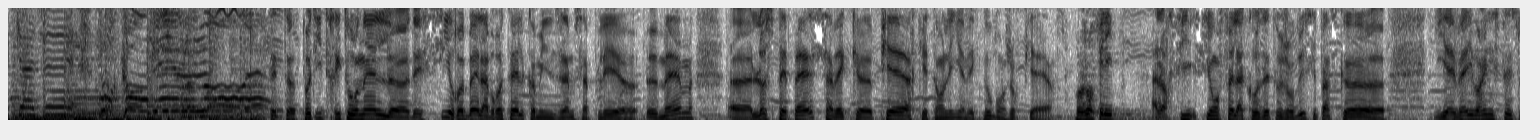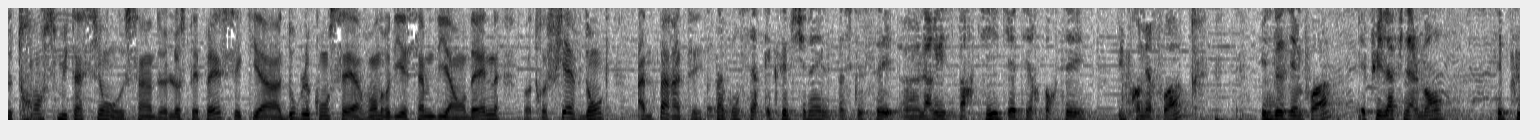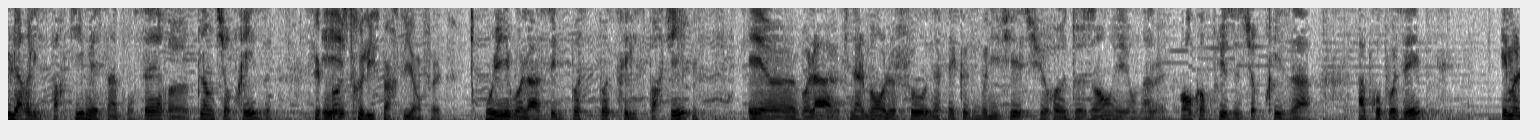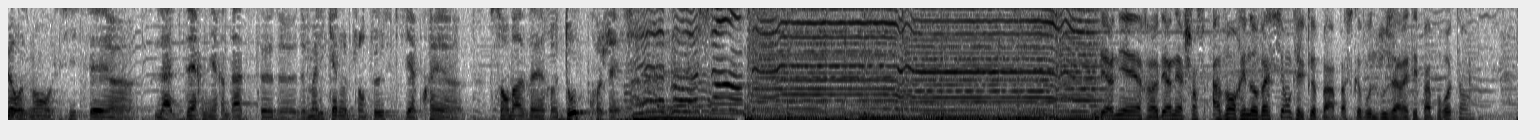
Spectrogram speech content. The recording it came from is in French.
pour conquérir le monde. Cette petite ritournelle euh, des six rebelles à bretelles, comme ils aiment s'appeler euh, eux-mêmes, euh, Los Pepes, avec Pierre qui est en ligne avec nous. Bonjour Pierre. Bonjour Philippe. Alors si, si on fait la causette aujourd'hui, c'est parce que il va y avoir une espèce de transmutation au sein de Los Pepes et qu'il y a un double concert vendredi et samedi à Andenne, votre fief donc, à ne pas rater. C'est un concert exceptionnel parce que c'est la release party qui a été reportée une première fois, une deuxième fois, et puis là finalement c'est plus la release party, mais c'est un concert euh, plein de surprises. C'est post-release party en fait. Oui, voilà, c'est une post-post-release party. et euh, voilà, finalement, le show n'a fait que se bonifier sur euh, deux ans et on a encore plus de surprises à, proposer. Et malheureusement aussi, c'est la dernière date de, Malika, notre chanteuse, qui après s'en va vers d'autres projets. Dernière, euh, dernière chance avant rénovation quelque part, parce que vous ne vous arrêtez pas pour autant.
